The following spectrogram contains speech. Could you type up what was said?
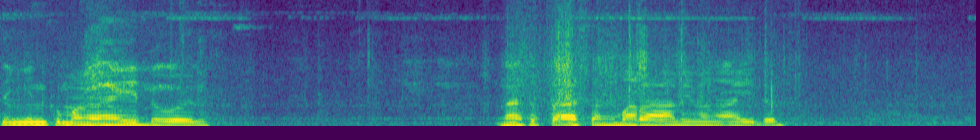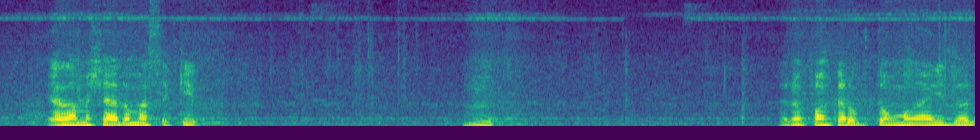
Sa tingin ko mga idol, nasa taas ang marami mga idol. Kaya lang masyado masikip. Hmm. Pero pang karugtong mga idol.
